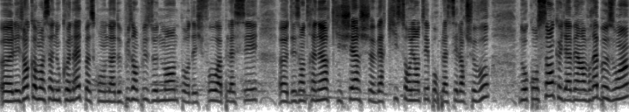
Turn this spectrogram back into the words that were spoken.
Euh, les gens commencent à nous connaître parce qu'on a de plus en plus de demandes pour des chevaux à placer, euh, des entraîneurs qui cherchent vers qui s'orienter pour placer leurs chevaux. Donc on sent qu'il y avait un vrai besoin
